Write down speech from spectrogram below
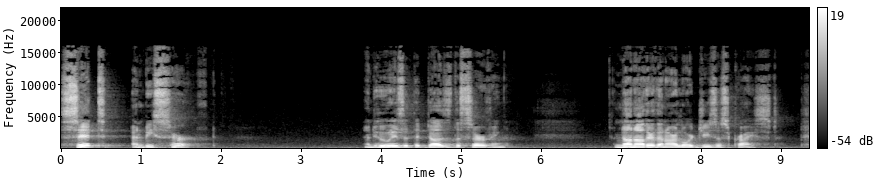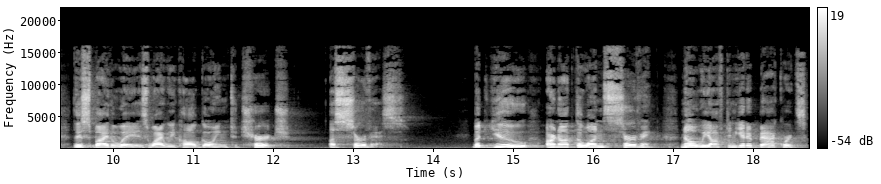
Sit and be served. And who is it that does the serving? None other than our Lord Jesus Christ. This, by the way, is why we call going to church a service. But you are not the one serving. No, we often get it backwards.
